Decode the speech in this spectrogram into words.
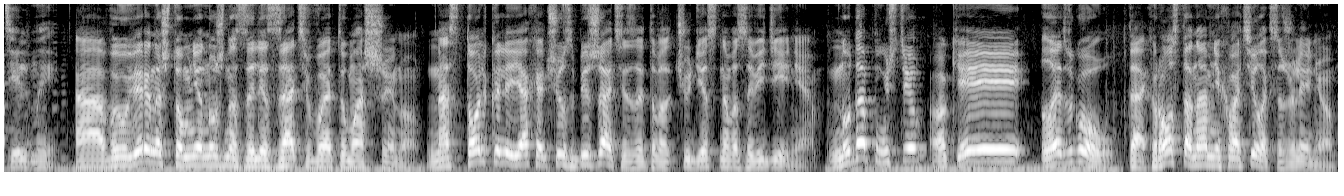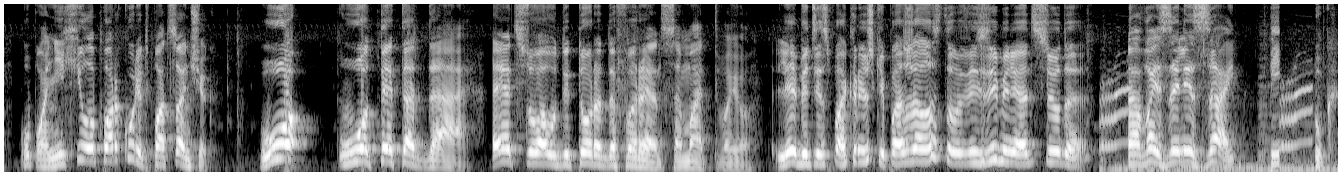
тельны. А вы уверены, что мне нужно залезать в эту машину? Настолько ли я хочу сбежать из этого чудесного заведения? Ну, допустим. Окей, let's go. Так, роста нам не хватило, к сожалению. Опа, нехило паркурит пацанчик. О, вот это да! Эцу аудитора деференса, мать твою. Лебедь из покрышки, пожалуйста, увези меня отсюда. Давай залезай, пи***ук.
